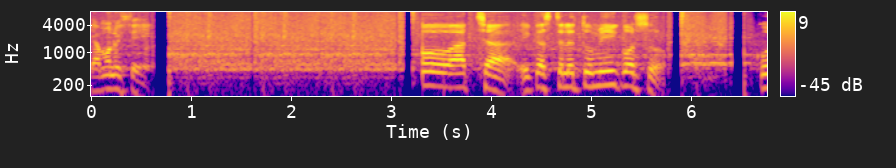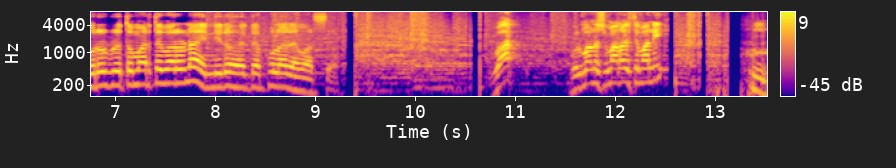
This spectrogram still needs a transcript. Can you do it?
কেমন হইছে? ও আচ্ছা এই কাজ তাহলে তুমিই করছ। করবরে তো মারতে পারো নাই নিরহ একটা পোলারে মারছো। হোয়াট ভুল মানুষ মারা হয়েছে মানে? হুম।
